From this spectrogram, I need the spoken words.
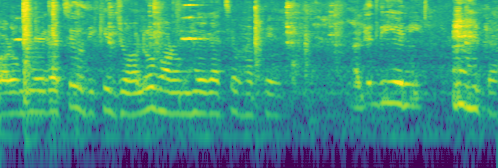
গরম হয়ে গেছে, ওদিকে জলও গরম হয়ে গেছে ভাতে আগে দিয়ে নিই এটা।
